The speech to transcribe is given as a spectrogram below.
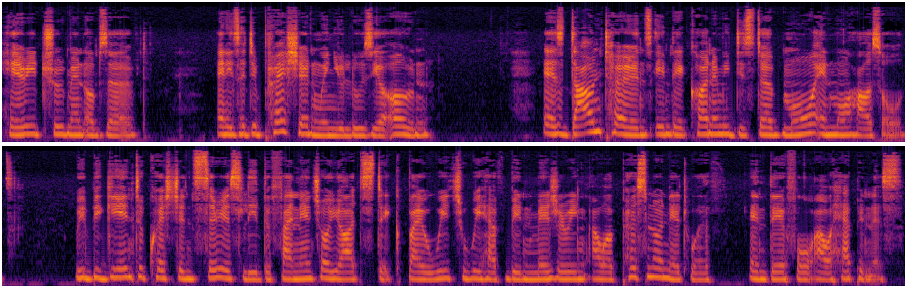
Harry Truman observed and it's a depression when you lose your own. As downturns in the economy disturb more and more households, we begin to question seriously the financial yardstick by which we have been measuring our personal net worth and therefore our happiness.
